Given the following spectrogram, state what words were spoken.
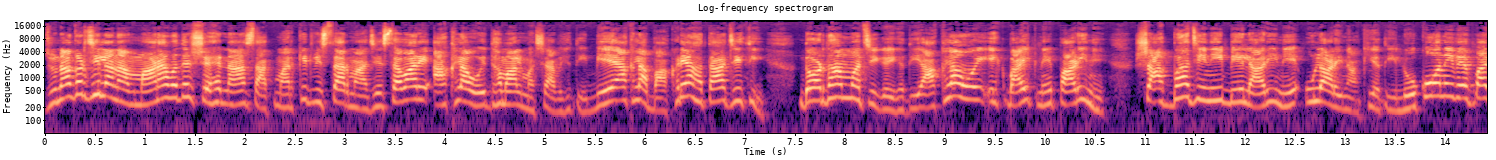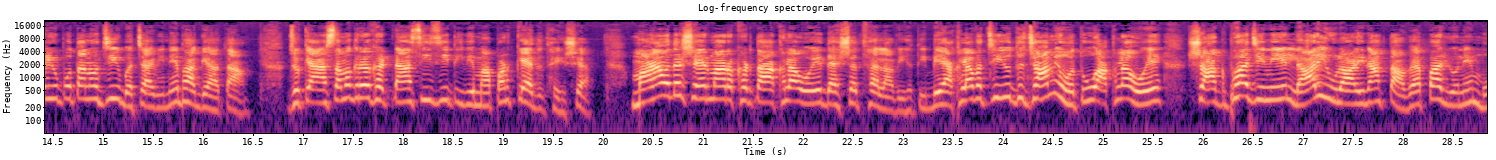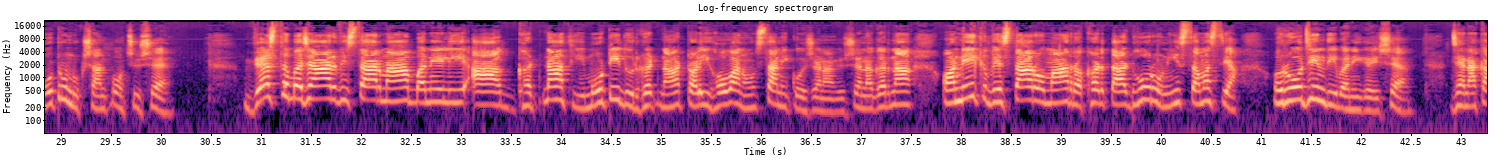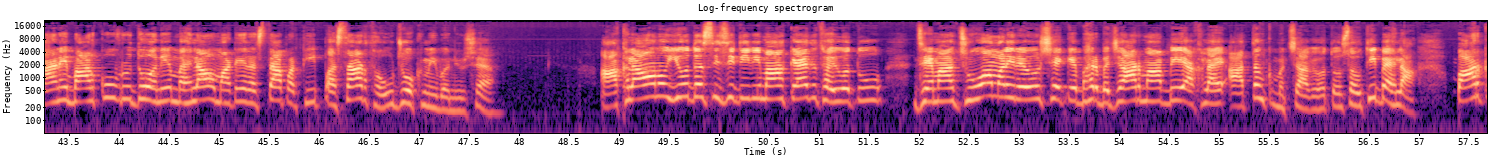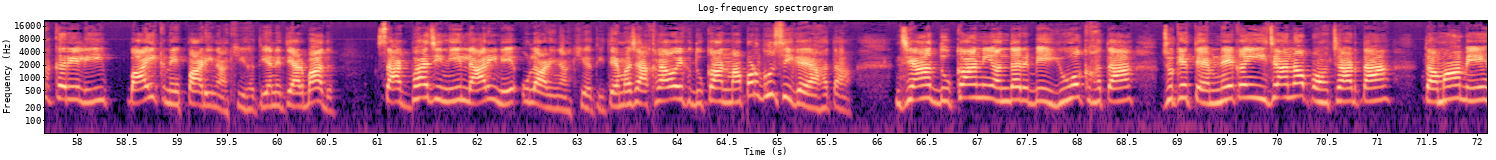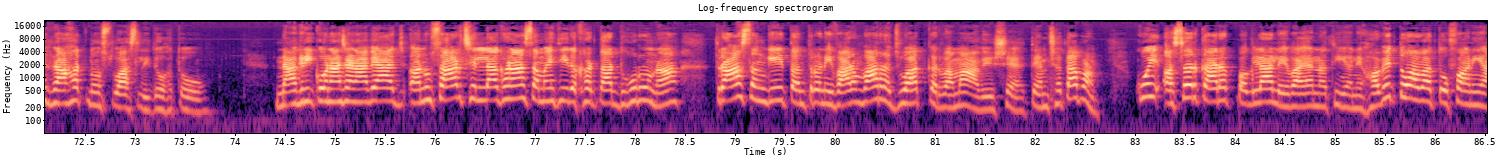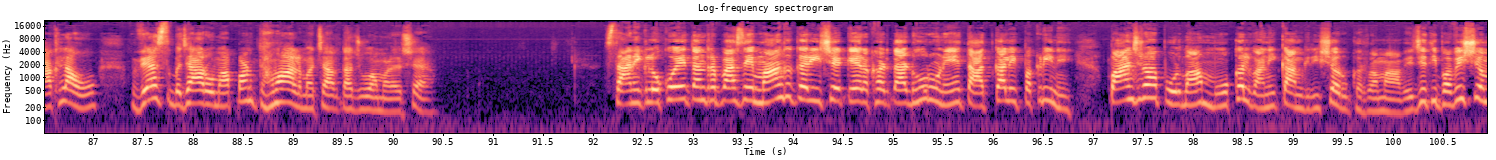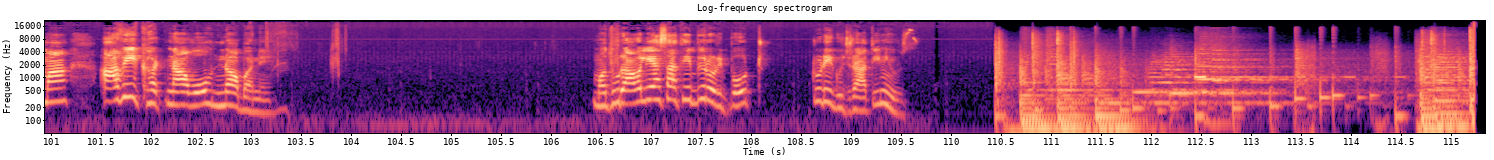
જુનાગઢ જિલ્લાના માણાવદર શહેરના શાક માર્કેટ વિસ્તારમાં આજે સવારે આખલાઓએ ધમાલ મચાવી હતી. બે આખલા બાખડ્યા હતા જેથી દોડધામ મચી ગઈ હતી. આખલાઓએ એક બાઇકને પાડીને શાકભાજીની બે લારીને ઉલાળી નાખી હતી. લોકો અને વેપારીઓ પોતાનો જીવ બચાવીને ભાગ્યા હતા. જોકે આ સમગ્ર ઘટના સીસીટીવીમાં પણ કેદ થઈ છે. માણાવદર શહેરમાં રખડતા આખલાઓએ દહેશત ફેલાવી હતી. બે આખલા વચ્ચે યુદ્ધ જામ્યું હતું. આખલાઓએ શાકભાજીની લારી ઉલાળી નાખતા વેપારીઓને મોટું નુકસાન પહોંચ્યું છે. વ્યસ્ત બજાર વિસ્તારમાં બનેલી આ ઘટનાથી મોટી દુર્ઘટના ટળી હોવાનું સ્થાનિકોએ જણાવ્યું છે. નગરના અનેક વિસ્તારોમાં રખડતા ઢોરોની સમસ્યા રોજિંદી બની ગઈ છે. જેના કારણે બાળકો, વૃદ્ધો અને મહિલાઓ માટે રસ્તા પરથી પસાર થવું જોખમી બન્યું છે. આખલાઓનું યુદ્ધ સીસીટીવીમાં કેદ થયું હતું, જેમાં જોવા મળી રહ્યું છે કે ભર બજારમાં બે આખલાએ આતંક મચાવ્યો હતો. સૌથી પહેલા પાર્ક કરેલી બાઇકને પાડી નાખી હતી અને ત્યારબાદ શાકભાજીની લારીને ઉલાળી નાખી હતી. તેમજ આખલાઓ એક દુકાનમાં પણ ઘૂસી ગયા હતા. જ્યાં દુકાનની અંદર બે યુવક હતા, જો કે તેમને કંઈ ઈજા ન પહોંચાડતા તમામે રાહતનો શ્વાસ લીધો હતો. નાગરિકોના જણાવ્યા અનુસાર છેલ્લા ઘણા સમયથી રખડતા ઢોરોના ત્રાસ અંગે તંત્રની વારંવાર રજૂઆત કરવામાં આવી છે. તેમ છતાં પણ કોઈ અસરકારક પગલાં લેવાયા નથી અને હવે તો આવા તોફાની આખલાઓ વ્યસ્ત બજારોમાં પણ ધમાલ મચાવતા જોવા મળે છે. સ્થાનિક લોકોએ તંત્ર પાસે માંગ કરી છે કે રખડતા ઢોરોને તાત્કાલિક પકડીને પાંજરાપોળમાં મોકલવાની કામગીરી શરૂ કરવામાં આવે, જેથી ભવિષ્યમાં આવી ઘટનાઓ ન બને. મધુ રાવલિયા સાથે bureau report today Gujarati news.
